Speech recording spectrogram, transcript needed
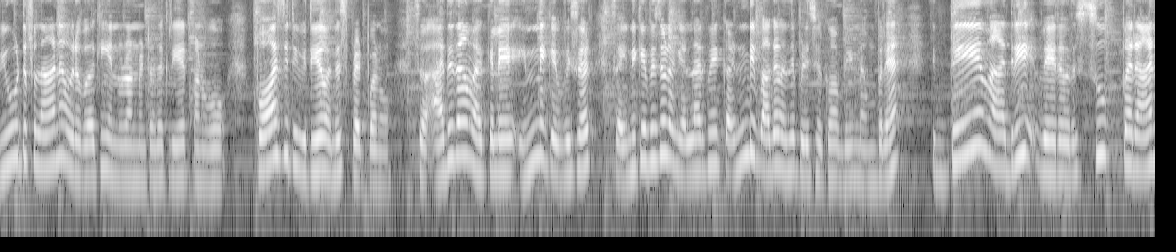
பியூட்டிஃபுல்லான ஒரு ஒர்க்கிங் என்விரான்மெண்ட் வந்து க்ரியேட் பண்ணுவோம். பாசிட்டிவிட்டியை வந்து ஸ்ப்ரெட் பண்ணுவோம். ஸோ அதுதான் மக்களே இன்றைக்கி எபிசோட் ஸோ இன்றைக்கி எபிசோட் உங்கள் எல்லாருக்குமே கண்டிப்பாக வந்து பிடிச்சிருக்கும் அப்படின்னு நம்புகிறேன் இதே மாதிரி வேற ஒரு சூப்பரான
